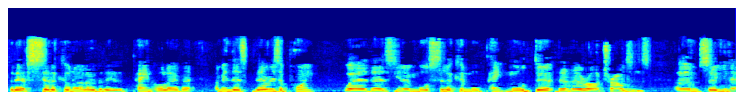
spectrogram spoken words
Do they have silicone all over? Do they paint all over? I mean, there's there is a point where there's you know more silicone, more paint, more dirt than there are trousers. Um, so you know,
